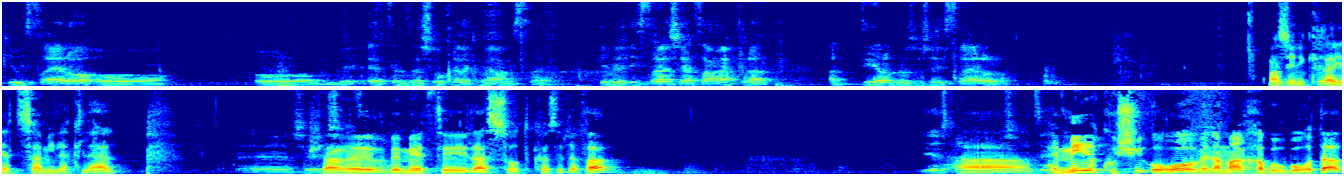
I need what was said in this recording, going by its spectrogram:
כי הוא ישראל או, או, או בעצם זה שהוא חלק מעם ישראל? כי ישראל שיצא מהכלל, תהיה לו קדושה של ישראל או לא? מה זה נקרא יצא מן הכלל? אה, אפשר אה, באמת אה, לעשות כזה דבר? המיר כושי אורו ונמר חברבורותיו?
